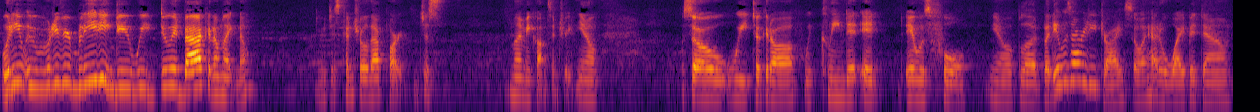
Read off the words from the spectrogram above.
What do you? What if you're bleeding? Do we do it back?" And I'm like, "No, we just control that part. Just let me concentrate." You know. So we took it off. We cleaned it. It it was full, you know, of blood, but it was already dry, so I had to wipe it down.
